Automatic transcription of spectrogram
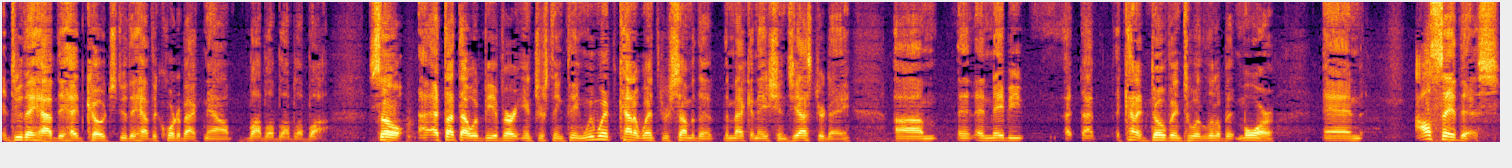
do they have the head coach? Do they have the quarterback now? Blah blah blah blah blah. So I I thought that would be a very interesting thing. We went kind of went through some of the, the machinations yesterday, um, and, and maybe I, I kind of dove into it a little bit more. And I'll say this,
